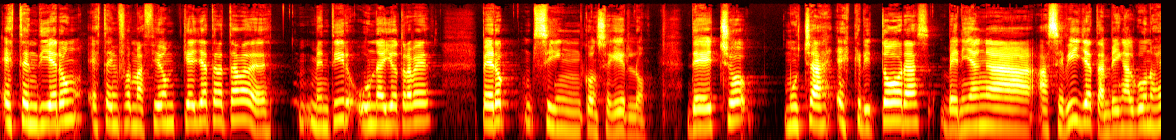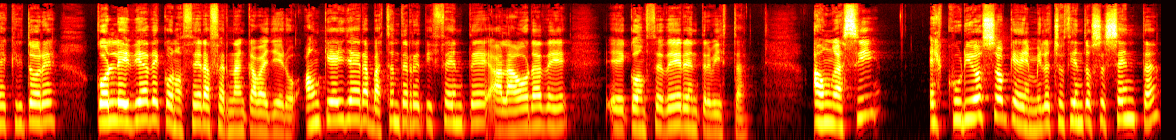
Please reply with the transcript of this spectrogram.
extendieron esta información que ella trataba de mentir una y otra vez, pero sin conseguirlo. De hecho, Muchas escritoras venían a, Sevilla, también algunos escritores, con la idea de conocer a Fernán Caballero, aunque ella era bastante reticente a la hora de eh, conceder entrevistas. Aún así, es curioso que en 1860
